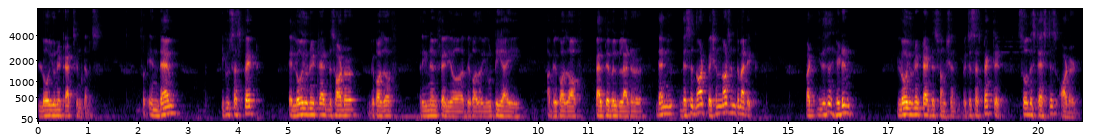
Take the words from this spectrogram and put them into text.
low urinary tract symptoms. So in them, if you suspect a low urinary tract disorder because of renal failure, because of UTI, or because of palpable bladder, then you, this is not patient not symptomatic, but this is hidden low urinary tract dysfunction which is suspected. So this test is ordered.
